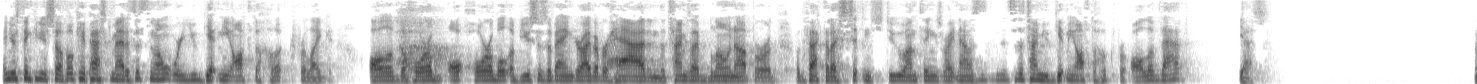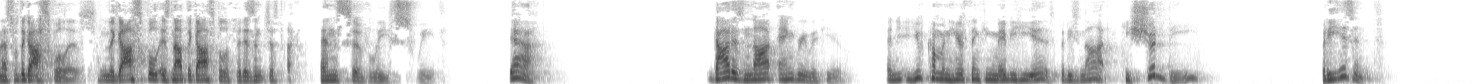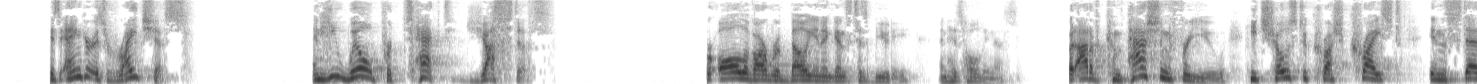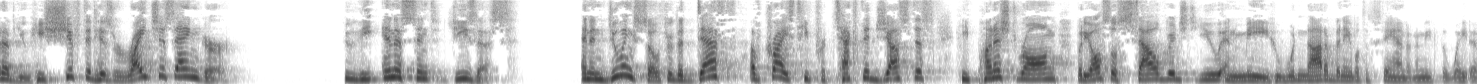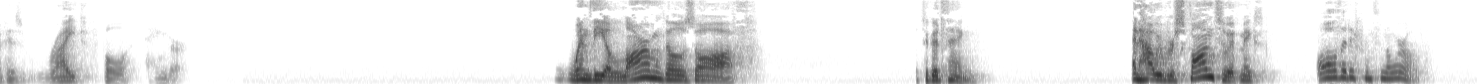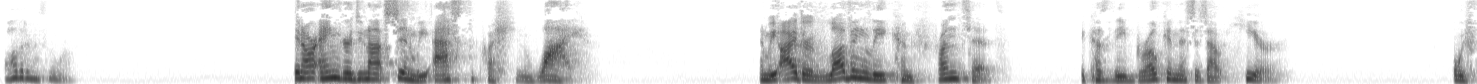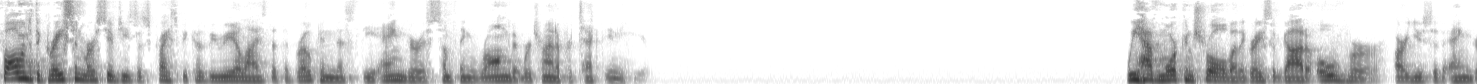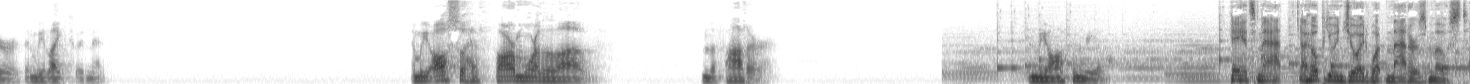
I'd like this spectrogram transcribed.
And you're thinking to yourself, okay, Pastor Matt, is this the moment where you get me off the hook for like all of the ah. horrible, horrible abuses of anger I've ever had and the times I've blown up or, or the fact that I sit and stew on things right now. Is this the time you get me off the hook for all of that? Yes. And that's what the gospel is. And the gospel is not the gospel if it isn't just offensively sweet. Yeah. God is not angry with you. And you've come in here thinking maybe he is, but he's not. He should be, but he isn't. His anger is righteous. And he will protect justice for all of our rebellion against his beauty and his holiness. But out of compassion for you, he chose to crush Christ instead of you. He shifted his righteous anger to the innocent Jesus. And in doing so, through the death of Christ, he protected justice, he punished wrong, but he also salvaged you and me who would not have been able to stand underneath the weight of his rightful anger. When the alarm goes off, it's a good thing. And how we respond to it makes all the difference in the world. All the difference in the world. In our anger, do not sin. We ask the question, why? And we either lovingly confront it because the brokenness is out here, Or we fall into the grace and mercy of Jesus Christ because we realize that the brokenness, the anger, is something wrong that we're trying to protect in here. We have more control by the grace of God over our use of anger than we like to admit. And we also have far more love from the Father than we often realize. Hey, it's Matt. I hope you enjoyed what matters most.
